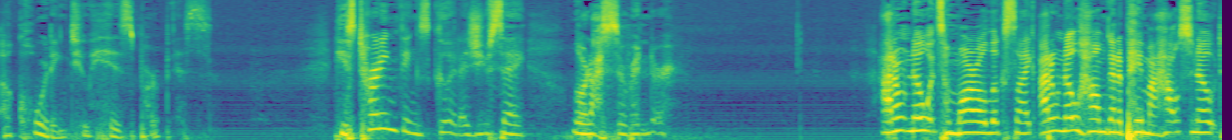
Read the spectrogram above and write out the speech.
according to his purpose. He's turning things good as you say, Lord, I surrender. I don't know what tomorrow looks like. I don't know how I'm going to pay my house note.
